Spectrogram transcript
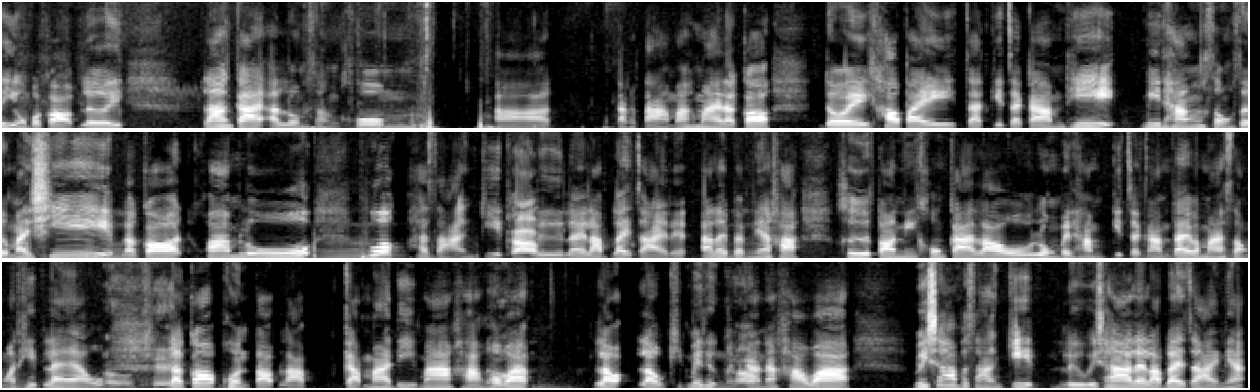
สี่องค์ประกอบเลย ร่างกายอารมณ์สังคมอ่าต่างๆ มากมาย แล้วก็โดยเข้าไปจัดกิจกรรมที่มีทั้งส่งเสริมอาชีพ แล้วก็ความรู้พวกภาษาอังกฤษครับหรือรายรับรายจ่ายอะไรแบบเนี้ยค่ะ คือตอนนี้โครงการเราลงไปทำกิจกรรมได้ประมาณ 2 อาทิตย์แล้วโอเคแล้วก็ผลตอบรับกลับมาดีมากค่ะเนอะเพราะว่าเราเราคิดไม่ถึงเหมือนกันนะคะว่า วิชาภาษาอังกฤษ หรือวิชารายรับรายจ่ายเนี่ย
